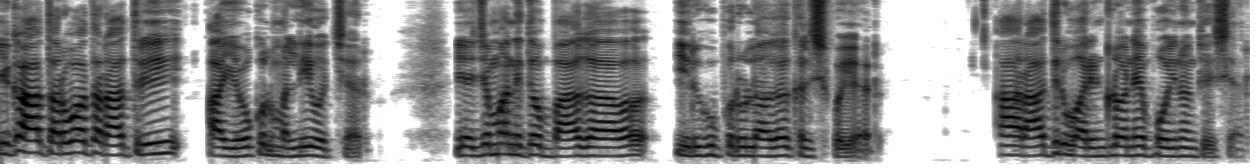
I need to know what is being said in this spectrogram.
ఇక ఆ తర్వాత రాత్రి ఆ యువకులు మళ్ళీ వచ్చారు. యజమానితో బాగా ఇరుగు పొరులాగా కలిసిపోయారు. ఆ రాత్రి వారింట్లోనే భోజనం చేశారు.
